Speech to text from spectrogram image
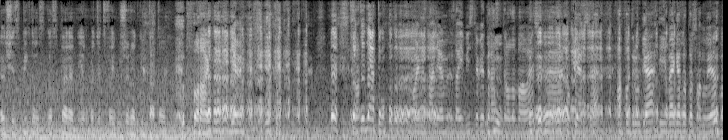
e, się spiknął z gospelem i on będzie twoim przyrodnim tatą. Fuck, nie wiem. Co ty na to? Moim zdaniem zajebiście mnie teraz trollowałeś, e, po pierwsze, a po drugie i mega za to szanuję, bo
